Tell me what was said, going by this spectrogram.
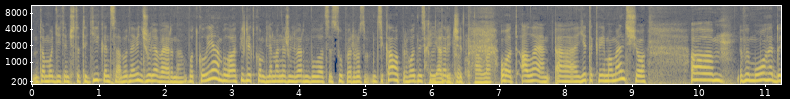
дамо дітям читати Дікенса або навіть Жуля Верна. От коли я була підлітком, для мене Жюль Верн була це супер роз... цікава пригодницька А я не читала. От, але е, є такий момент, що е, вимоги до,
